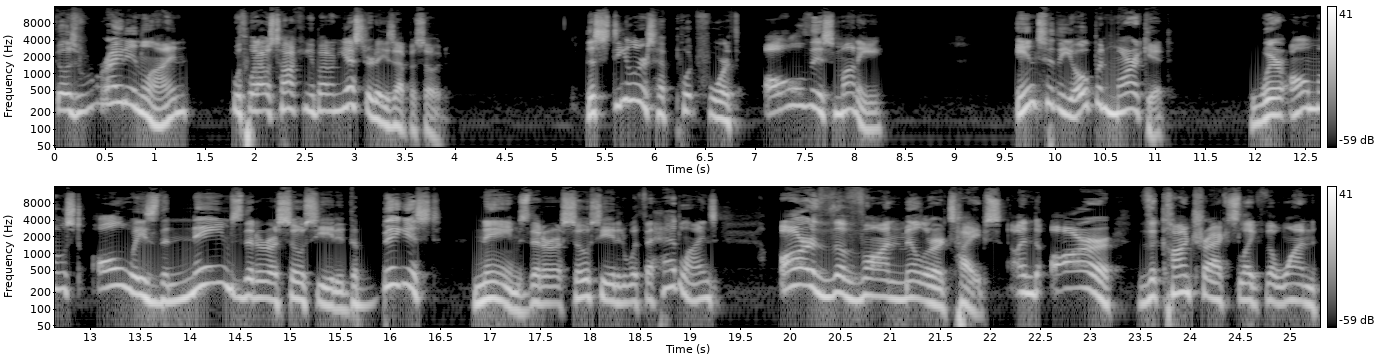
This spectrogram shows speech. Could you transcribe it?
goes right in line with what I was talking about on yesterday's episode. The Steelers have put forth all this money into the open market where almost always the names that are associated, the biggest names that are associated with the headlines, are the Von Miller types and are the contracts like the one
